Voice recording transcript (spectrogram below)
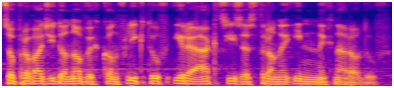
co prowadzi do nowych konfliktów i reakcji ze strony innych narodów.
